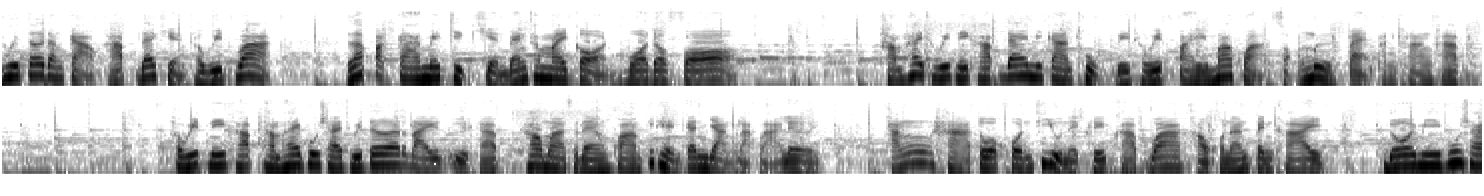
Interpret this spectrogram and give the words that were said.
Twitter ดังกล่าวครับ ได้เขียนทวิตว่า แล้วปากกาเมจิกเขียนแบงค์ทำไมก่อน what for ทำให้ทวิตนี้ครับได้มีการถูกรีทวิตไปมากกว่า 28,000 ครั้งครับ ทวิตนี้ครับทำให้ผู้ใช้ Twitter รายอื่นๆครับเข้ามาแสดงความคิดเห็นกันอย่างหลากหลายเลย ทั้งหาตัวคนที่อยู่ในคลิปครับว่าเขาคนนั้นเป็นใคร โดยมีผู้ใช้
